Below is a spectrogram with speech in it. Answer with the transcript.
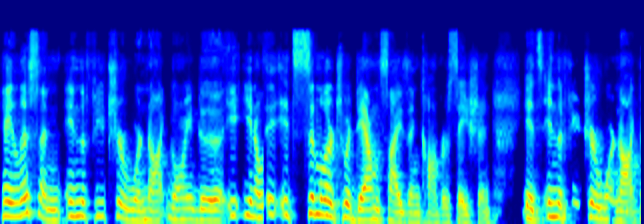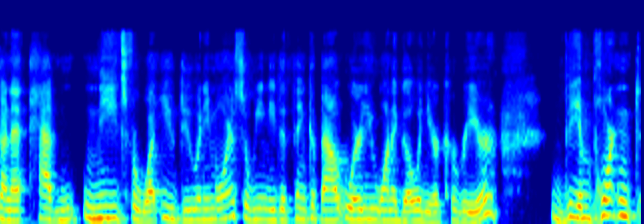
hey, listen, in the future, we're not going to, you know, it's similar to a downsizing conversation. It's in the mm-hmm. future, we're not going to have needs for what you do anymore. So we need to think about where you want to go in your career. The important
